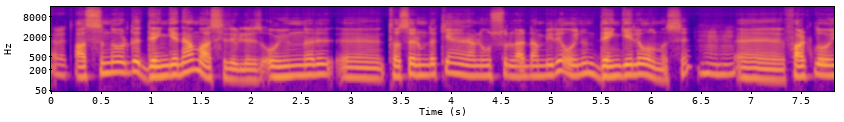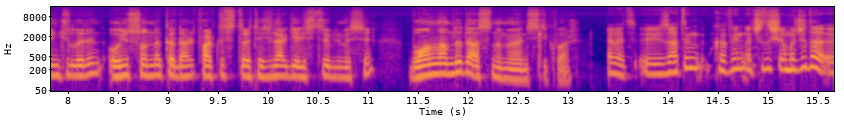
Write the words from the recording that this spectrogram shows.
evet. Aslında orada dengeden bahsedebiliriz. Oyunları e, tasarımdaki en önemli unsurlardan biri oyunun dengeli olması. Hı hı. E, farklı oyuncuların oyun sonuna kadar farklı stratejiler geliştirebilmesi. Bu anlamda da aslında mühendislik var. Evet e, zaten kafenin açılış amacı da e,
